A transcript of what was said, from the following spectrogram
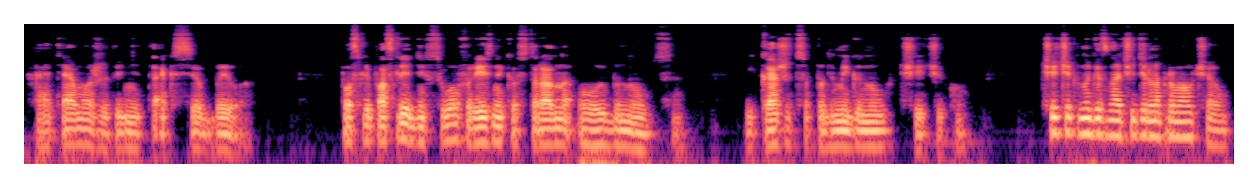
Хотя, может, и не так все было. После последних слов Резников странно улыбнулся и, кажется, подмигнул Чечику. Чечик многозначительно промолчал,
